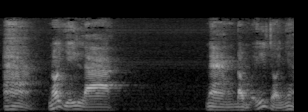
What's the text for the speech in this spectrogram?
À, nói vậy là nàng đồng ý rồi nha.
